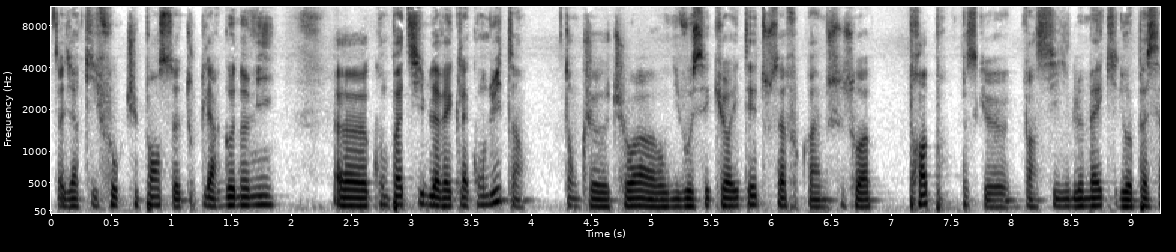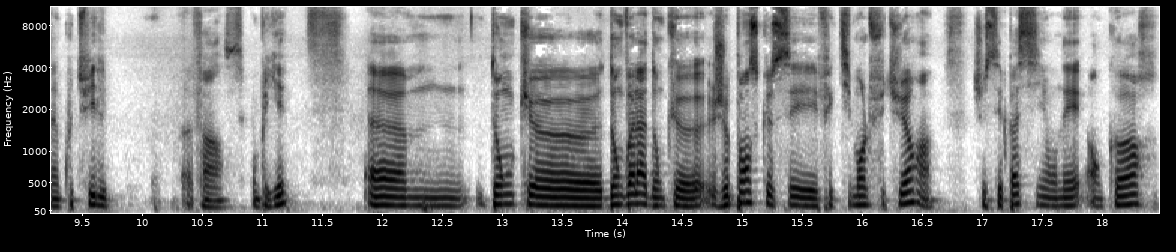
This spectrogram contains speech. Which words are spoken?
c'est-à-dire qu'il faut que tu penses toute l'ergonomie euh, compatible avec la conduite. Donc euh, tu vois, au niveau sécurité, tout ça, faut quand même que ce soit propre, parce que si le mec il doit passer un coup de fil, enfin c'est compliqué. Euh, donc euh, donc voilà, donc euh, je pense que c'est effectivement le futur. Je sais pas si on est encore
